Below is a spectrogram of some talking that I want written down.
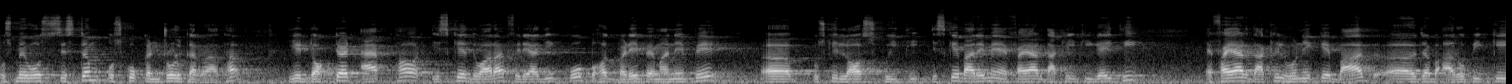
उसमें वो सिस्टम उसको कंट्रोल कर रहा था। ये डॉक्टर्ड ऐप था और इसके द्वारा फिरियादी को बहुत बड़े पैमाने पे उसकी लॉस हुई थी। इसके बारे में एफआईआर दाखिल की गई थी। एफआईआर दाखिल होने के बाद जब आरोपी की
